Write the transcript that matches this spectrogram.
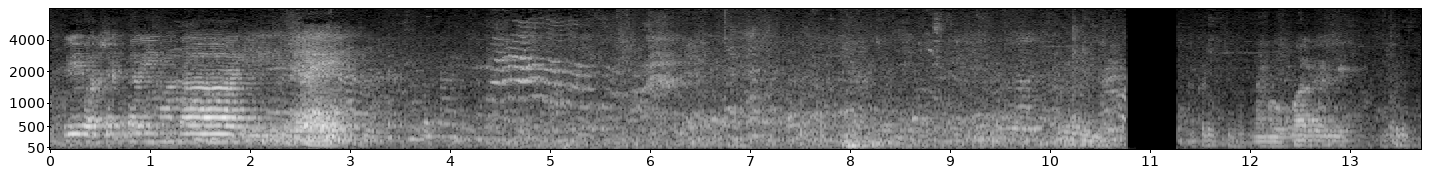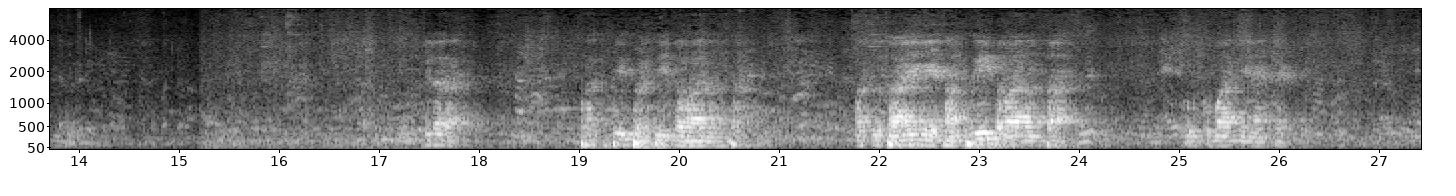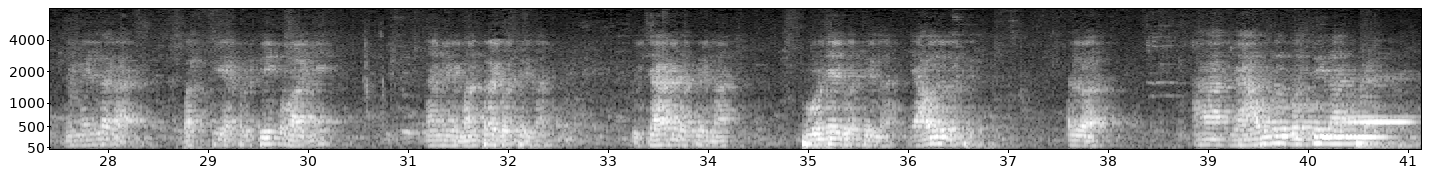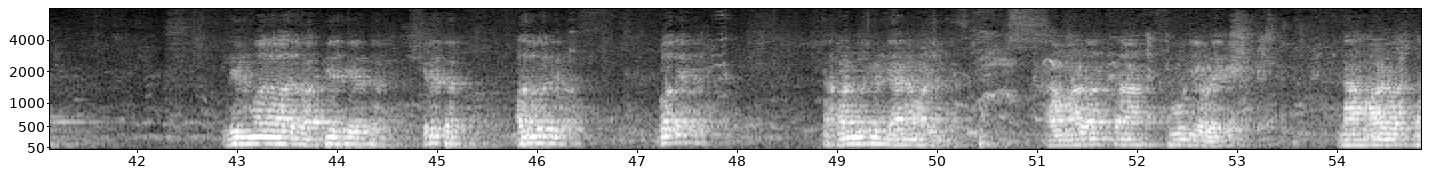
श्री वरशंकरी माता की ನಮ್ಮ ಉಪಾರದಲ್ಲಿ ಇದರ ಭಕ್ತಿ ಪ್ರತೀಕವಾದಂಥ ಮತ್ತು ತಾಯಿಗೆ ಸಂಪ್ರೀತವಾದಂಥ ಕುಂಕುಮಾರ್ಜನೆ ಅಂತ ಹೇಳ್ತೀವಿ. ನಿಮ್ಮೆಲ್ಲರ ಭಕ್ತಿಯ ಪ್ರತೀಕವಾಗಿ ನಮಗೆ ಮಂತ್ರ ಗೊತ್ತಿಲ್ಲ, ವಿಚಾರ ಗೊತ್ತಿಲ್ಲ, ಪೂಜೆ ಗೊತ್ತಿಲ್ಲ, ಯಾವುದು ಗೊತ್ತಿಲ್ಲ. ಅಲ್ವಾ? ಆ ಯಾವುದು ಗೊತ್ತಿಲ್ಲ ಅಂತ ನಿರ್ಮಲವಾದ ಭಕ್ತಿ ಅಂತ ಇರುತ್ತಲ್ಲ, ಅದು ಗೊತ್ತಿಲ್ಲ. ಗೊತ್ತಿಲ್ಲ. ಕಣ್ಣು ಧ್ಯಾನ ಮಾಡಿದ್ರೆ ನಾವು ಮಾಡುವಂಥ ಪೂಜೆಯೊಳಗೆ ನಾವು ಮಾಡುವಂಥ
